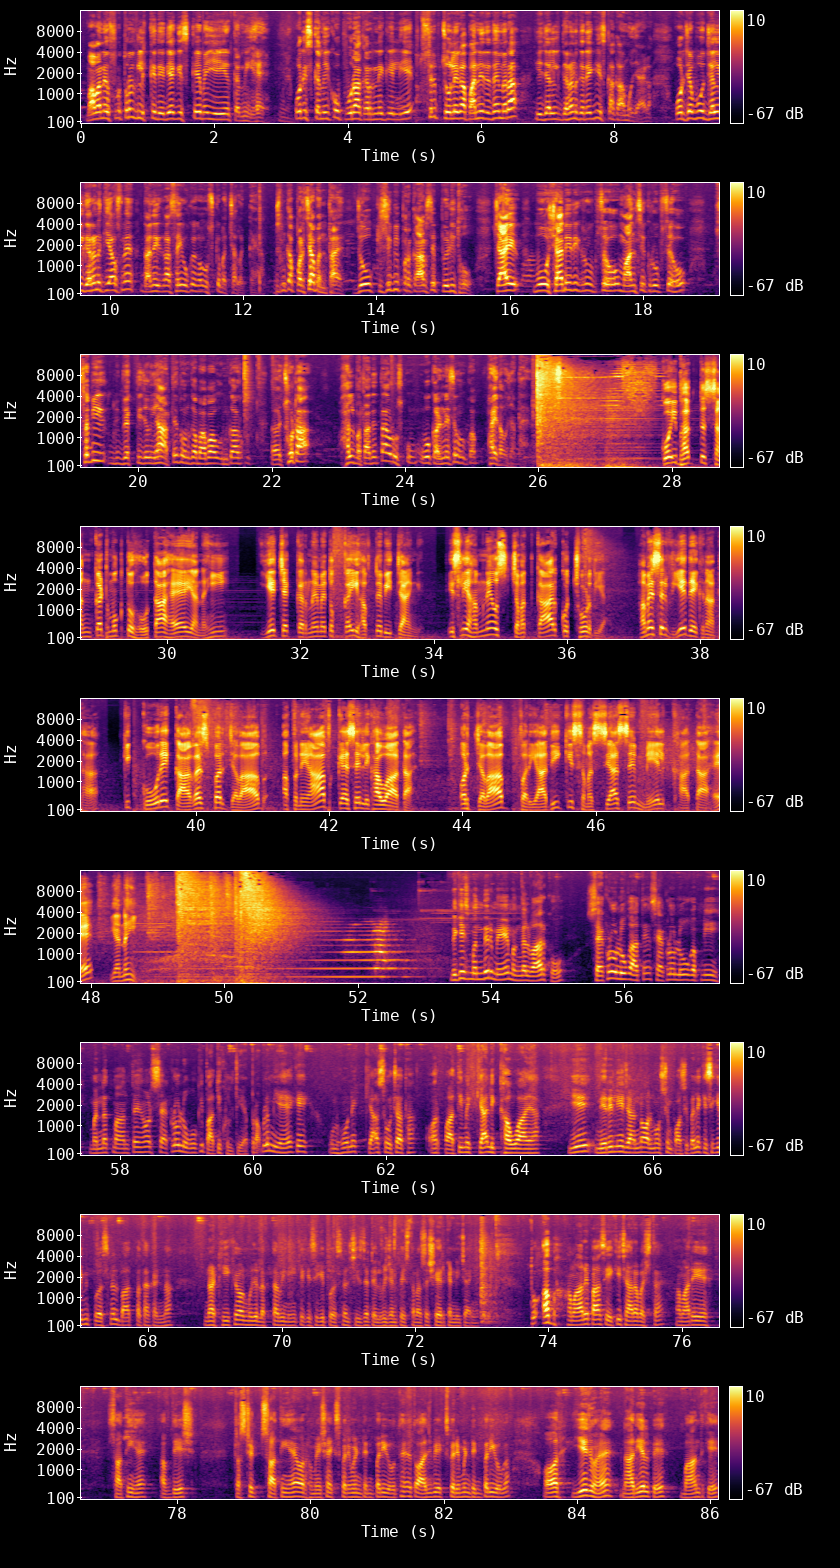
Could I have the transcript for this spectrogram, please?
बाबा ने उसमें तुरंत लिख के दे दिया कि इसके में ये ये कमी है। और इस कमी को पूरा करने के लिए सिर्फ़ चोले का पानी दे दें मेरा, ये जल ग्रहण करेगी, इसका काम हो जाएगा। और जब वो जल ग्रहण किया उसने, दाने का सही होकर उसके बच्चा लग गया। इनका पर्चा बनता है, जो किसी भी प्रकार से पीड़ित हो, चाहे वो शारीरिक रूप से हो, मानसिक रूप से हो, सभी व्यक्ति जो यहाँ आते हैं तो उनका बाबा उनका छोटा हल बता देता है और उसको वो करने से उनका फ़ायदा हो जाता है। कोई भक्त संकट मुक्त होता है या नहीं, ये चेक करने में तो कई हफ़्ते बीत जाएँगे। इसलिए हमने उस चमत्कार को छोड़ दिया। हमें सिर्फ़ ये देखना था कि कोरे कागज़ पर जवाब अपने आप कैसे लिखा हुआ आता है और जवाब फरियादी की समस्या से मेल खाता है या नहीं। देखिए, इस मंदिर में मंगलवार को सैकड़ों लोग आते हैं, सैकड़ों लोग अपनी मन्नत मानते हैं और सैकड़ों लोगों की पाती खुलती है। प्रॉब्लम यह है कि उन्होंने क्या सोचा था और पाती में क्या लिखा हुआ आया, ये मेरे लिए जानना ऑलमोस्ट इम्पॉसिबल है। किसी की भी पर्सनल बात पता करना ना ठीक है और मुझे लगता भी नहीं कि किसी की पर्सनल चीज़ें टेलीविज़न पे इस तरह से शेयर करनी चाहिए। तो अब हमारे पास एक ही चारा बचता है। हमारे साथी हैं अवदेश ट्रस्टेड साथी हैं और हमेशा एक्सपेरिमेंट इन पर ही होते हैं। तो आज भी एक्सपेरिमेंट इन पर ही होगा। और ये जो है नारियल पे बाँध के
